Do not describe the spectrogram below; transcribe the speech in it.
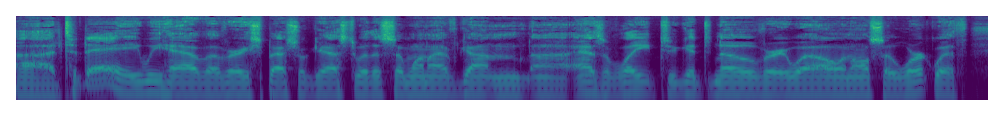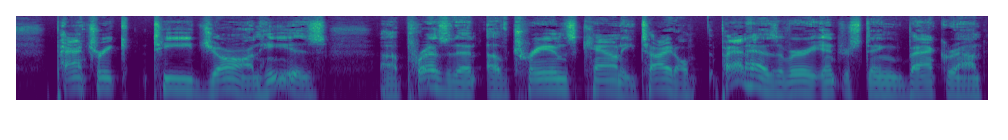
Uh, today, we have a very special guest with us, someone I've gotten uh, as of late to get to know very well and also work with, Patrick T. John. He is uh, president of Trans County Title. Pat has a very interesting background.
